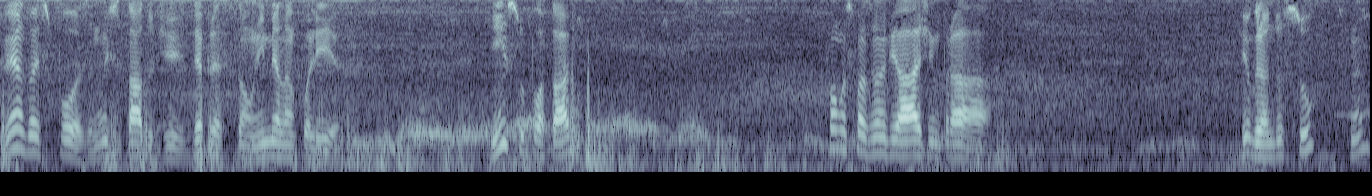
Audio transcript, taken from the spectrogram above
Vendo a esposa num estado de depressão e melancolia insuportável, fomos fazer uma viagem para Rio Grande do Sul, né?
